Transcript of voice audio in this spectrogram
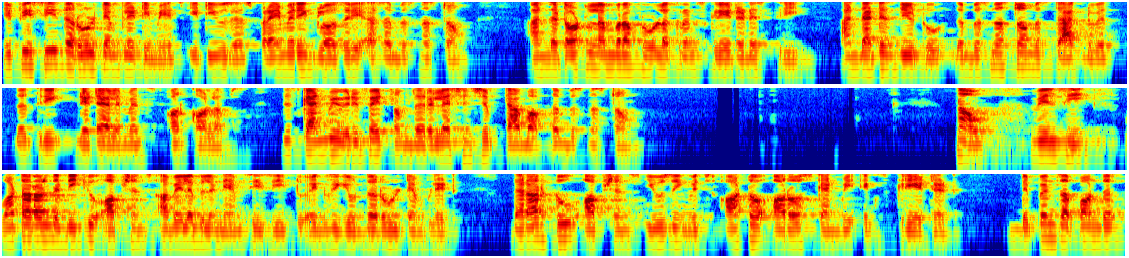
If we see the rule template image, it uses primary glossary as a business term and the total number of rule occurrence created is 3 and that is due to the business term is tagged with the three data elements or columns. This can be verified from the relationship tab of the business term. Now we'll see what are all the DQ options available in MCC to execute the rule template. There are two options using which auto ROs can be created. Depends upon the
